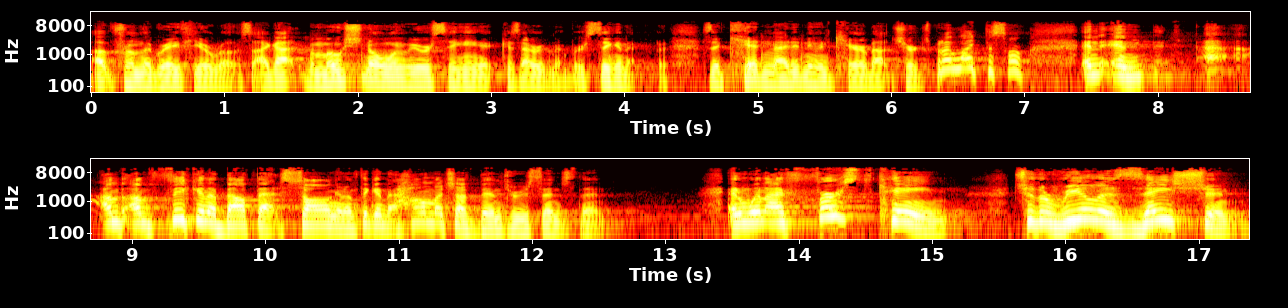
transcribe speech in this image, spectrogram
Up from the grave he arose. I got emotional when we were singing it because I remember singing it as a kid and I didn't even care about church, but I liked the song. And, and I'm, I'm thinking about that song and I'm thinking about how much I've been through since then. And when I first came to the realization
